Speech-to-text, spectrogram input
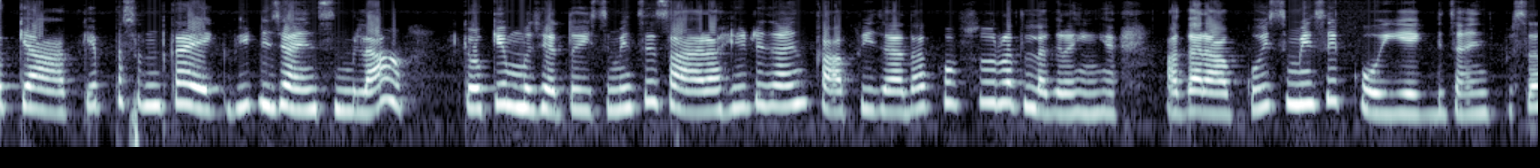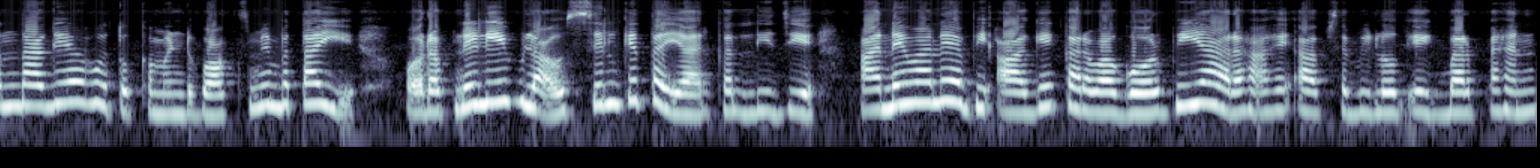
तो क्या आपके पसंद का एक भी डिज़ाइन मिला? क्योंकि मुझे तो इसमें से सारा ही डिज़ाइन काफ़ी ज़्यादा खूबसूरत लग रही हैं। अगर आपको इसमें से कोई एक डिज़ाइन पसंद आ गया हो तो कमेंट बॉक्स में बताइए और अपने लिए ब्लाउज सिल के तैयार कर लीजिए। आने वाले अभी आगे करवा गौर भी आ रहा है। आप सभी लोग एक बार पहन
